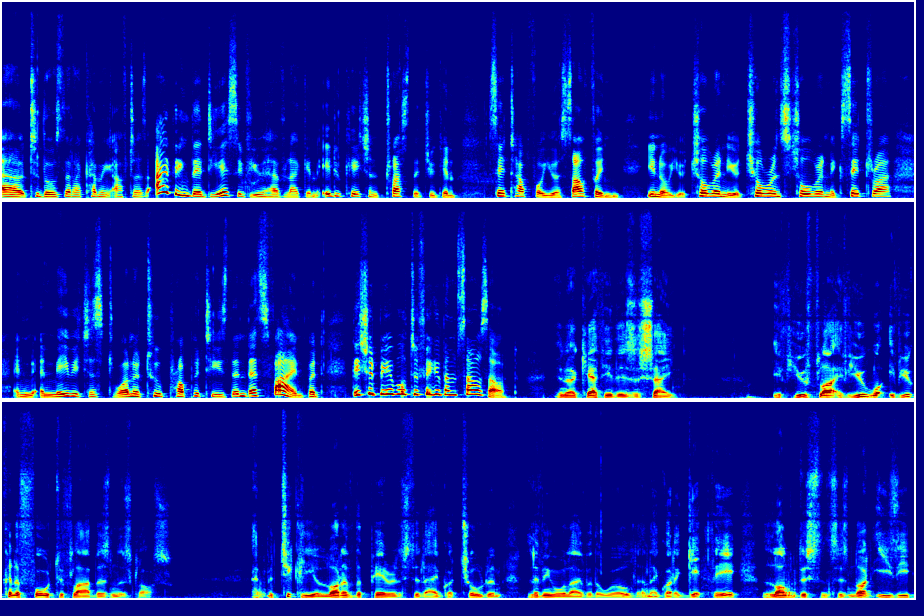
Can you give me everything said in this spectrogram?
uh, to those that are coming after us. I think that yes, if you have like an education trust that you can set up for yourself and you know your children, your children's children, etc., and and maybe just one or two properties, then that's fine. But they should be able to figure themselves out. You know, Kathy, there's a saying: if you fly, if you if you can afford to fly business class, and particularly a lot of the parents today have got children living all over the world and they've got to get there. Long distances, not easy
